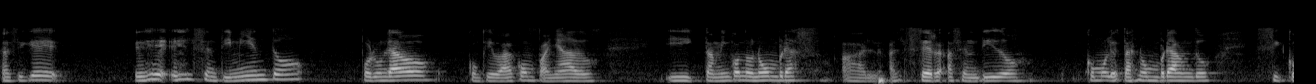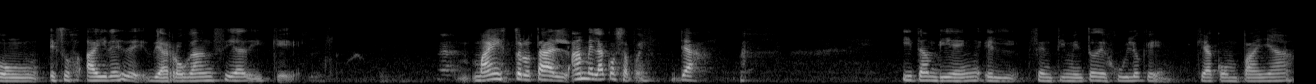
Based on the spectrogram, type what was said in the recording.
Así que es, el sentimiento, por un lado, con que va acompañado, y también cuando nombras al, al ser ascendido, cómo lo estás nombrando, si con esos aires de, arrogancia, de que maestro tal, hazme la cosa pues, ya. Y también el sentimiento de júbilo que, que acompaña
